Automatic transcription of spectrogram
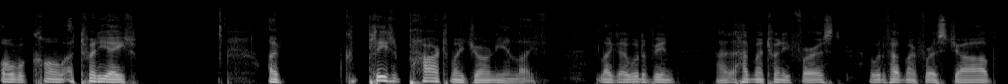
overcome at twenty-eight. I've completed part of my journey in life. Like I would have been, I had my twenty-first. I would have had my first job.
